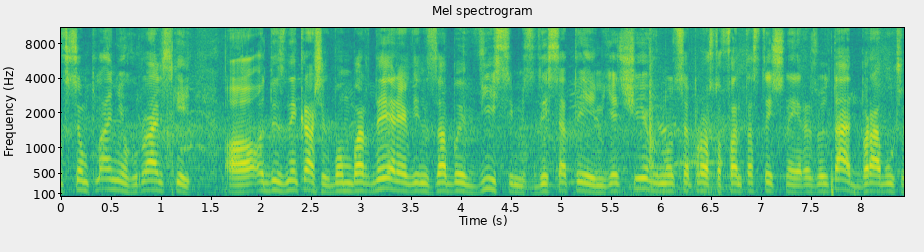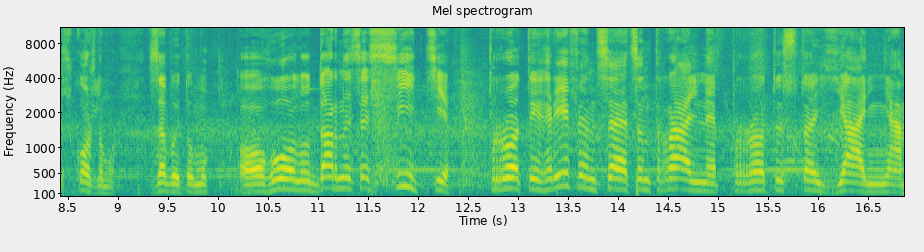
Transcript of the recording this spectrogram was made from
В цьому плані Гуральський е, один з найкращих бомбардирів. Він забив 8 з 10 м'ячів. Ну це просто фантастичний результат. Брав участь в кожному забитому голу. Дарниця Сіті проти Грифін. Це центральне протистояння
